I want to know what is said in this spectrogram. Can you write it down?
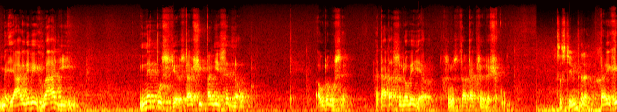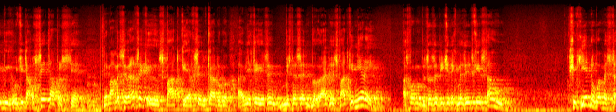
Já kdybych mládí nepustil starší paní sednout autobuse a táta se dověděl, tak se dostal tak přes držku. Co s tím teda? Tady chybí určitá osvěta prostě. Nemáme se vracet eh, zpátky, jak se říká, ale v některých věcech bychom se vrátili zpátky měli. Aspoň co se týče těch mezilidských vztahů. Všichni jednou budeme sta,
